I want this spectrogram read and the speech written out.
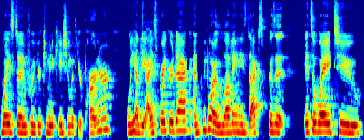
ways to improve your communication with your partner. We have the Icebreaker Deck, and people are loving these decks because it it's a way to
